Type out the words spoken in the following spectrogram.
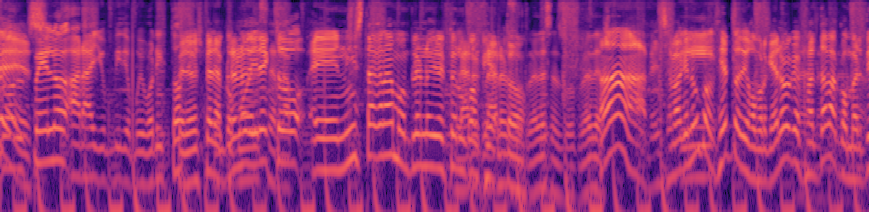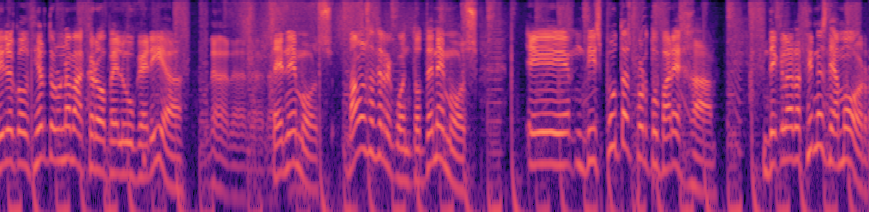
el dices? pelo. Ahora hay un vídeo muy bonito. Pero espera, ¿en de pleno directo en Instagram o en pleno directo en un claro, concierto? en sus redes, en sus redes. Ah, pensaba que en un concierto, digo, porque era lo que faltaba, convertir el concierto en una macropeluquería. No, no, no, no. Tenemos, vamos a hacer recuento, tenemos eh, disputas por tu pareja, declaraciones de amor.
